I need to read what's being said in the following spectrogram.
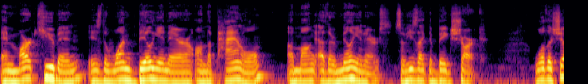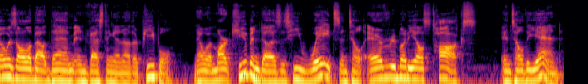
And Mark Cuban is the one billionaire on the panel among other millionaires. So he's like the big shark. Well, the show is all about them investing in other people. Now, what Mark Cuban does is he waits until everybody else talks until the end.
